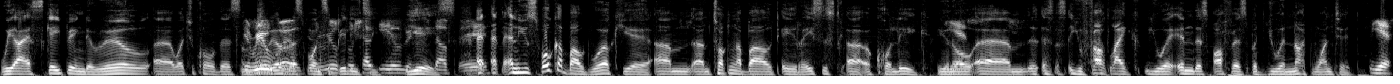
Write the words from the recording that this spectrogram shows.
we are escaping the real uh what you call this The real world, the real responsibility. and yes. stuff, eh. and, and, and you spoke about work here um, um talking about a racist uh, colleague you know um you felt like you were in this office but you were not wanted. Yes,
